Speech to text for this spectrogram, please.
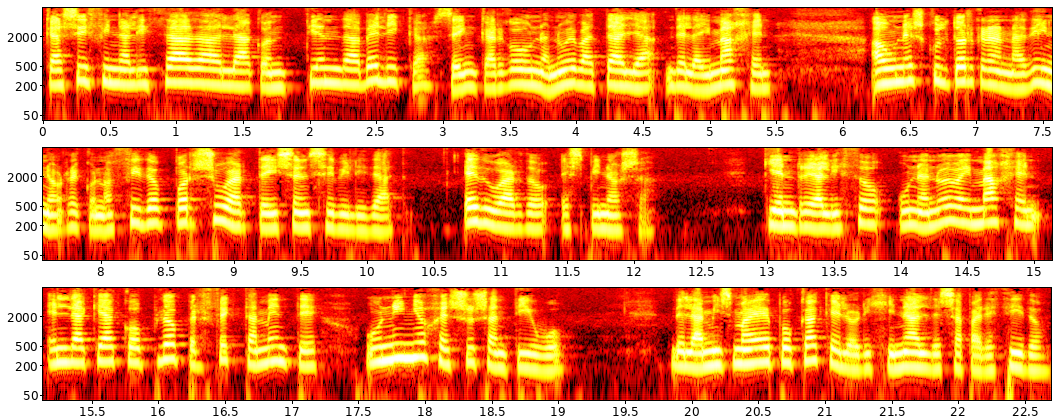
Casi finalizada la contienda bélica, se encargó una nueva talla de la imagen a un escultor granadino reconocido por su arte y sensibilidad, Eduardo Espinosa quien realizó una nueva imagen en la que acopló perfectamente un niño Jesús antiguo, de la misma época que el original desaparecido.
